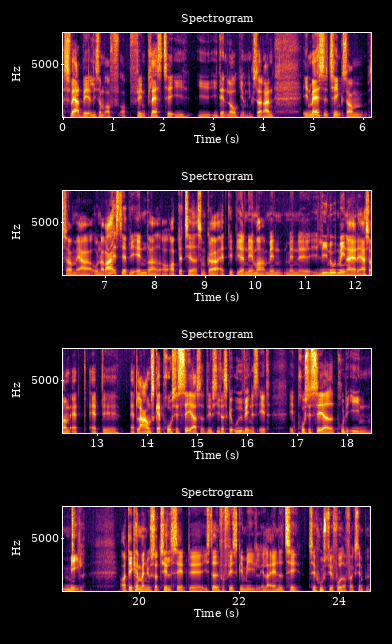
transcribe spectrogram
svært ved ligesom at, at finde plads til i, i, i den lovgivning. Så der er en, en masse ting, som, som er undervejs til at blive ændret og opdateret, som gør, at det bliver nemmere. Men, men øh, lige nu mener jeg, at det er sådan, at, at, øh, at larven skal processeres, og det vil sige, at der skal udvindes et, et processeret proteinmel. Og det kan man jo så tilsætte øh, i stedet for fiskemel eller andet til, til husdyrfoder for eksempel.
